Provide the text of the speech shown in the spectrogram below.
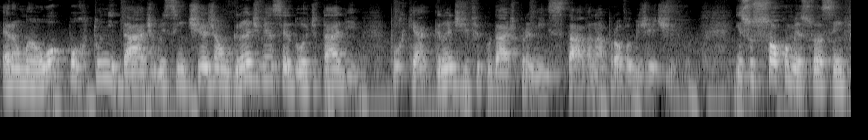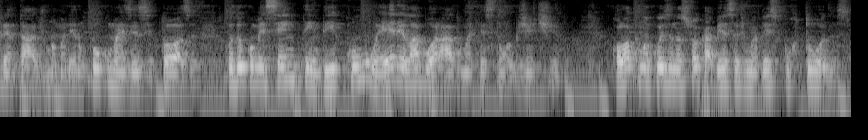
era uma oportunidade. Eu me sentia já um grande vencedor de estar ali, porque a grande dificuldade para mim estava na prova objetiva. Isso só começou a ser enfrentado de uma maneira um pouco mais exitosa quando eu comecei a entender como era elaborada uma questão objetiva. Coloque uma coisa na sua cabeça de uma vez por todas.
